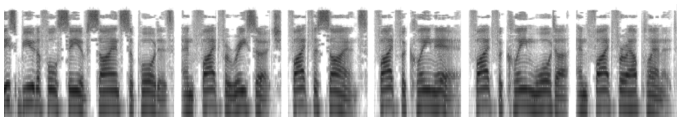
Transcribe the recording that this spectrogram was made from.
This beautiful sea of science supporters, and fight for research, fight for science, fight for clean air, fight for clean water, and fight for our planet.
